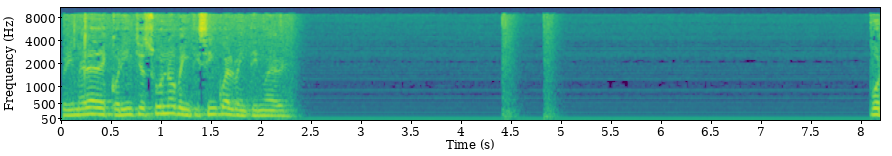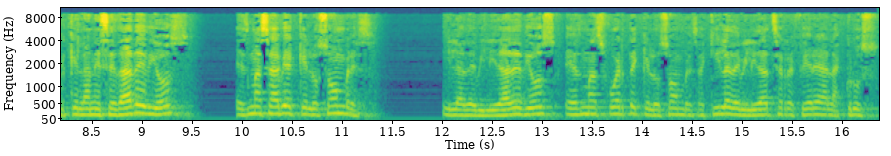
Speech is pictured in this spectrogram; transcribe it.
Primera de Corintios 1, 25 al 29. Porque la necedad de Dios es más sabia que los hombres y la debilidad de Dios es más fuerte que los hombres. Aquí la debilidad se refiere a la cruz.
